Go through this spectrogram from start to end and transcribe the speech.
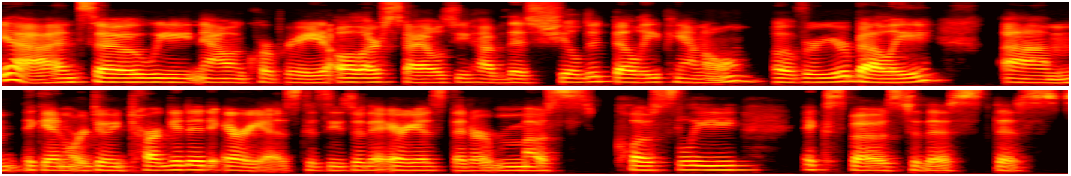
yeah. And so we now incorporate all our styles. You have this shielded belly panel over your belly. Um, again, we're doing targeted areas because these are the areas that are most closely exposed to this this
